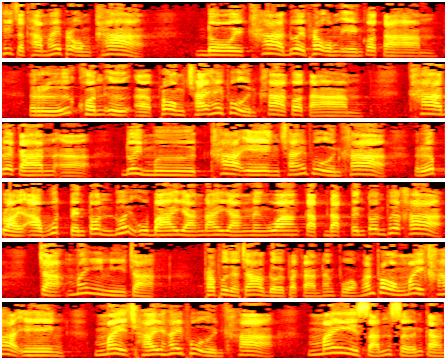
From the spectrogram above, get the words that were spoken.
ที่จะทำให้พระองค์ฆ่า โดยฆ่าด้วยพระองค์เองก็ตาม หรือคนอื่นพระองค์ใช้ให้ผู้อื่นฆ่าก็ตามฆ่าด้วยการด้วยมือฆ่าเองใช้ให้ผู้อื่นฆ่า หรือปล่อยอาวุธเป็นต้นด้วยอุบายอย่างใดอย่างหนึ่งวางกับดักเป็นต้นเพื่อฆ่าจะไม่มีจากพระพุทธเจ้าโดยประการทั้งปวงนั้นพระองค์ไม่ฆ่าเอง ไม่ใช้ให้ผู้อื่นฆ่า ไม่สรรเสริญการ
